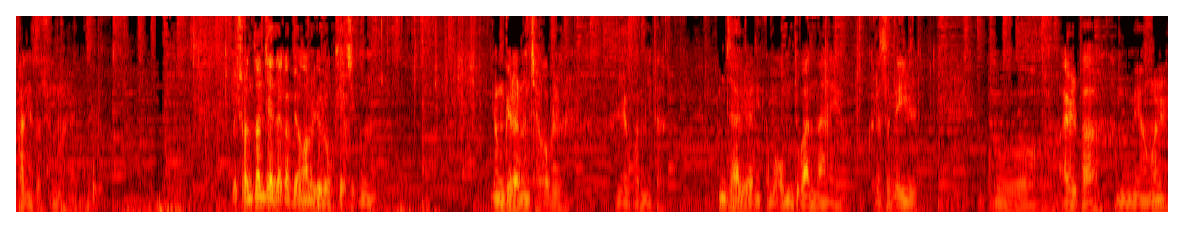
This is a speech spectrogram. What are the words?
쿠팡에서 주문을 했고. 또 전단지에다가 명함을 이렇게 지금 연결하는 작업을 하려고 합니다. 혼자 하려니까 뭐 엄두가 안 나네요. 그래서 내일 그 알바 한 명을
